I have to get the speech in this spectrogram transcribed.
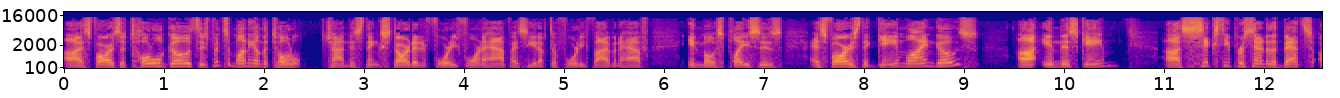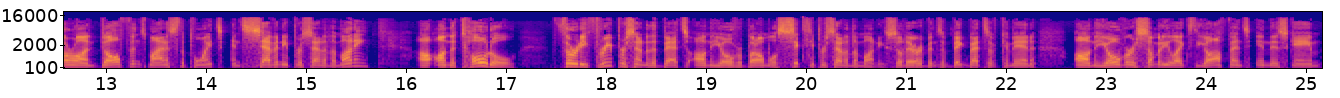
Uh, as far as the total goes, there's been some money on the total. John, this thing started at 44 and a half. I see it up to 45 and a half in most places. As far as the game line goes, uh, in this game, uh, 60% of the bets are on Dolphins minus the points and 70% of the money. Uh, on the total, 33% of the bets on the over, but almost 60% of the money. So there have been some big bets have come in on the over. Somebody likes the offense in this game.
